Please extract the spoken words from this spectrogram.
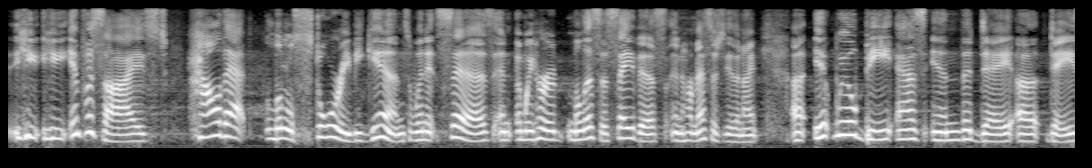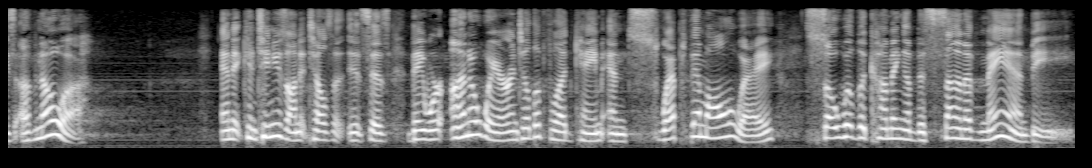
he he emphasized how that little story begins when it says, and, and we heard Melissa say this in her message the other night, uh, it will be as in the day, uh, days of Noah. And it continues on, it tells, it says, they were unaware until the flood came and swept them all away. So will the coming of the Son of Man be.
